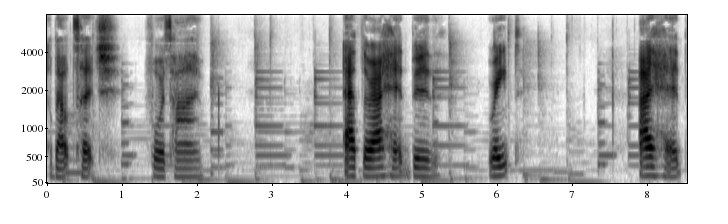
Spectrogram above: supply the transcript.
about touch for a time. After I had been raped, I had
